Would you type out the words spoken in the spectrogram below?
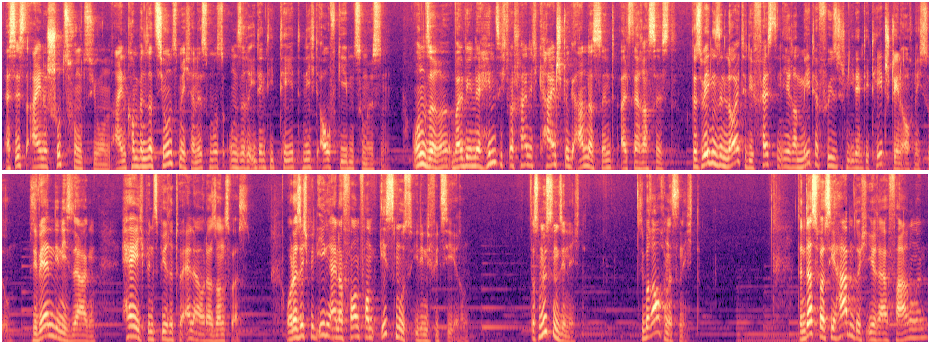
Es ist eine Schutzfunktion, ein Kompensationsmechanismus, unsere Identität nicht aufgeben zu müssen. Unsere, weil wir in der Hinsicht wahrscheinlich kein Stück anders sind als der Rassist. Deswegen sind Leute, die fest in ihrer metaphysischen Identität stehen, auch nicht so. Sie werden dir nicht sagen, hey, ich bin spiritueller oder sonst was. Oder sich mit irgendeiner Form vom Ismus identifizieren. Das müssen sie nicht. Sie brauchen es nicht. Denn das, was sie haben durch ihre Erfahrungen,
